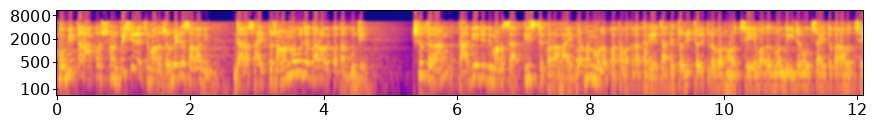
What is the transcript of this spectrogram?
কবিতার আকর্ষণ বেশি রয়েছে মানুষের এটা স্বাভাবিক। যারা সাহিত্য সামান্য বুঝে তারা ওই কথা বুঝে। সুতরাং তা দিয়ে যদি মানুষকে আকৃষ্ট করা হয়, গঠনমূলক কথাবার্তা থাকে যাতে চরিত্র গঠন হচ্ছে এবাদত বন্দীর জন্য উৎসাহিত করা হচ্ছে,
